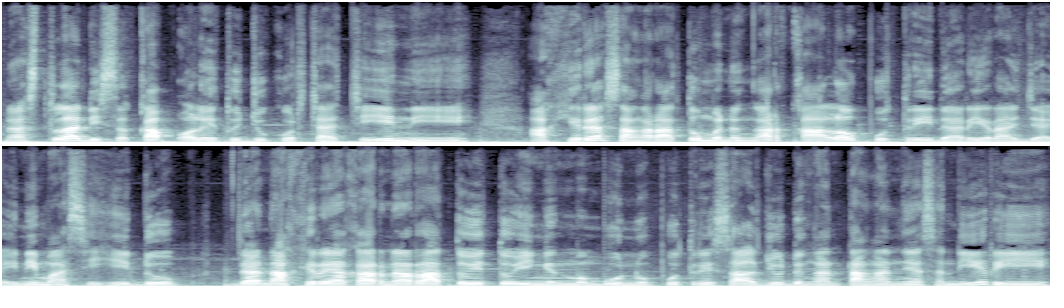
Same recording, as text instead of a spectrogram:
Nah, setelah disekap oleh tujuh kurcaci ini, akhirnya sang ratu mendengar kalau putri dari raja ini masih hidup. Dan akhirnya karena ratu itu ingin membunuh putri salju dengan tangannya sendiri,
